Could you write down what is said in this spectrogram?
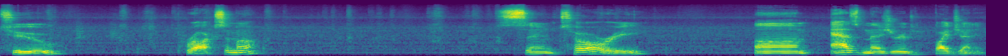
to Proxima Centauri um, as measured by Jenny.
